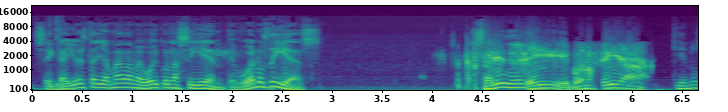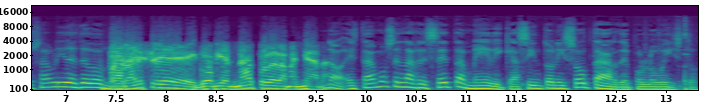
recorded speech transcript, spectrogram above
Se cayó esta llamada, me voy con la siguiente. Buenos días. Saludos. Sí, buenos días. ¿Quién nos habla y desde dónde? Para ese gobiernato de la mañana. No, estamos en la receta médica. Sintonizó tarde, por lo visto.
